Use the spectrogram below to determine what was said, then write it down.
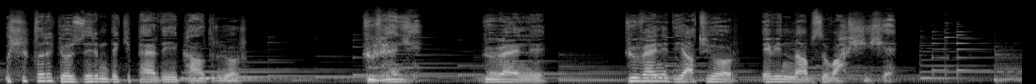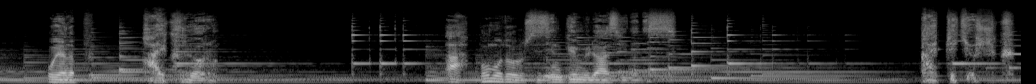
Işıkları gözlerimdeki perdeyi kaldırıyor. Güvenli, güvenli, güvenli diye atıyor evin nabzı vahşice. Uyanıp haykırıyorum. Ah bu mudur sizin gömülü hazineniz? Kalpteki ışık.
